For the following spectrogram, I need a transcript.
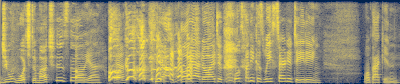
do you watch the matches though? oh yeah Oh yeah. god. yeah. Oh yeah, no, I do. Well, it's funny because we started dating, well, back in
